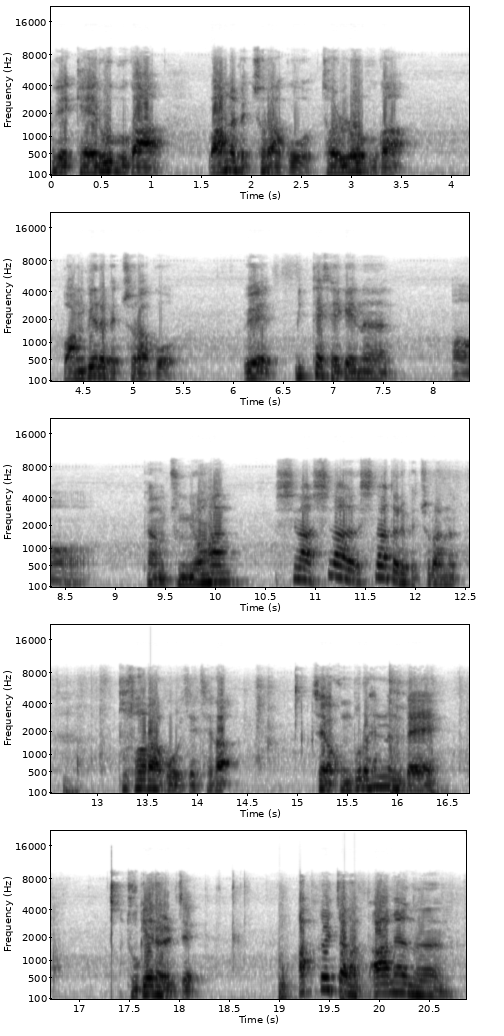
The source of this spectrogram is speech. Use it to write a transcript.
위에 계로부가 왕을 배출하고 절로부가 왕비를 배출하고 왜 밑에 세 개는 어 그냥 중요한 신하 신하 신하들을 배출하는 부서라고 이제 제가 제가 공부를 했는데 두 개를 이제 앞 글자만 따면은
